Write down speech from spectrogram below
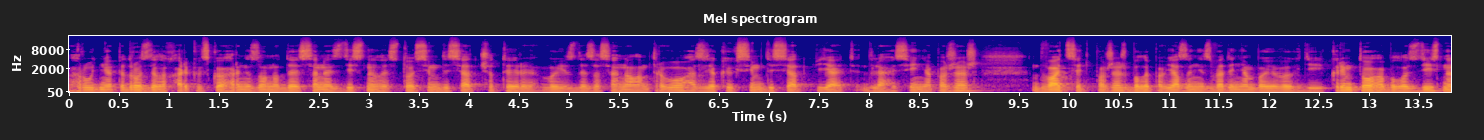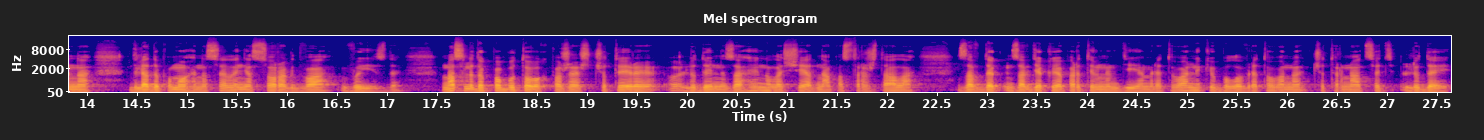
грудня підрозділи Харківського гарнізону ДСНС здійснили 174 виїзди за сигналом тривога, з яких 75 для гасіння пожеж. 20 пожеж були пов'язані з веденням бойових дій. Крім того, було здійснено для допомоги населення 42 виїзди. Внаслідок побутових пожеж 4 людини загинуло, ще одна постраждала. Завдяки оперативним діям рятувальників було врятовано 14 людей.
